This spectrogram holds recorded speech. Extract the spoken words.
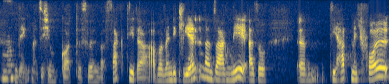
Mhm. Dann denkt man sich, um Gottes Willen, was sagt die da? Aber wenn die Klienten dann sagen, nee, also ähm, die hat mich voll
